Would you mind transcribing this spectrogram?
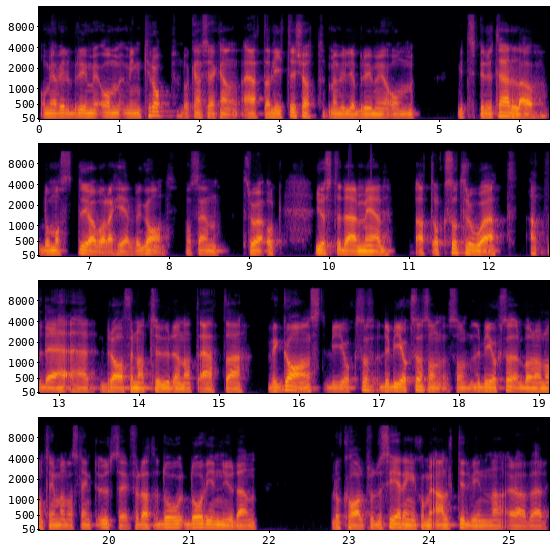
om jag vill bry mig om min kropp, då kanske jag kan äta lite kött, men vill jag bry mig om mitt spirituella, då måste jag vara helvegan. Och sen tror jag, och just det där med att också tro att, att det är bra för naturen att äta veganskt blir också, det blir också, som, som, det blir också bara någonting man har slängt ut sig. För att då, då vinner ju den lokalproduceringen kommer alltid vinna över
